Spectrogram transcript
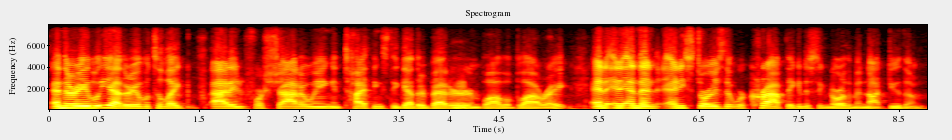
And they're able yeah they're able to like add in foreshadowing and tie things together better Mhm. and blah blah blah right? And, and and then any stories that were crap they can just ignore them and not do them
